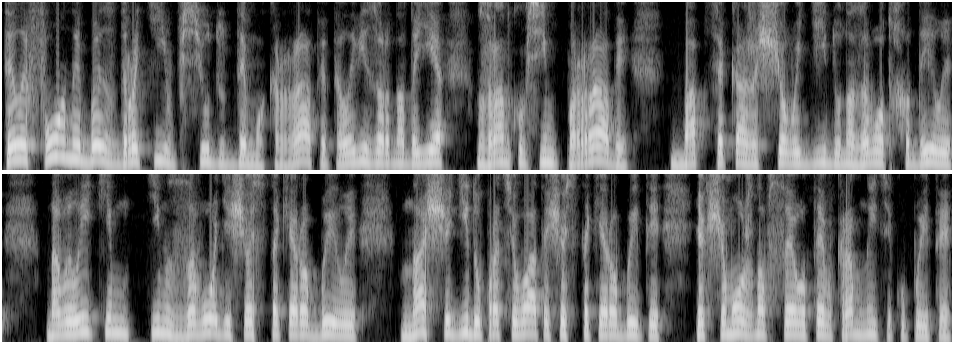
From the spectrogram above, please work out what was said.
Телефони без дротів, всюди демократи, телевізор надає зранку всім поради. Бабця каже, що ви, діду, на завод ходили, на великім тім заводі щось таке робили. Нащо діду працювати, щось таке робити, якщо можна все оте в крамниці купити?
